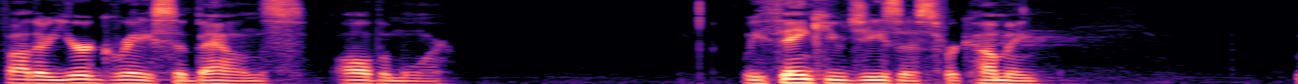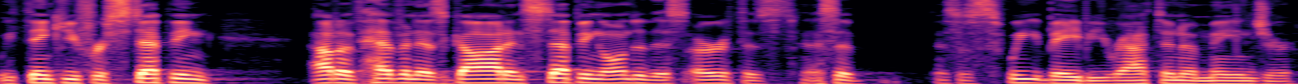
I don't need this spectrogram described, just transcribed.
Father, your grace abounds all the more. We thank you, Jesus, for coming. We thank you for stepping out of heaven as God and stepping onto this earth as, as, a, as a sweet baby wrapped in a manger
